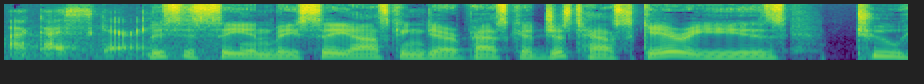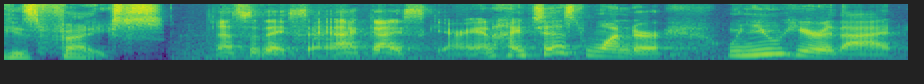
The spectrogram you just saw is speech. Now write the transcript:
that guy's scary. This is CNBC asking Deripaska just how scary he is to his face. That's what they say. That guy's scary. And I just wonder, when you hear that,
